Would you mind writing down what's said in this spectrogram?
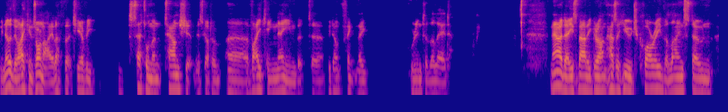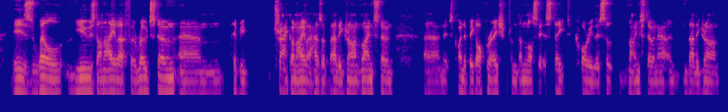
We know the Vikings are on Islay. Virtually every settlement township has got a, uh, a Viking name, but uh, we don't think they we're into the lead. Nowadays, Ballygrant has a huge quarry. The limestone is well used on Islay for roadstone. Um, every track on Islay has a Ballygrant limestone, uh, and it's quite a big operation from Dunlossit Estate to quarry this limestone out in Ballygrant.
